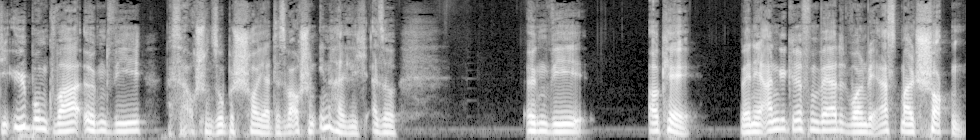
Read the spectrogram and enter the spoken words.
die Übung war irgendwie, das war auch schon so bescheuert, das war auch schon inhaltlich, also irgendwie, okay, wenn ihr angegriffen werdet, wollen wir erstmal schocken.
